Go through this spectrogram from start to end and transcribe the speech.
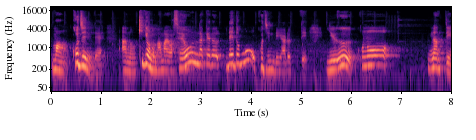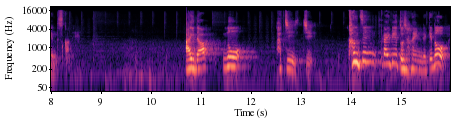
まあ個人で、あの、企業の名前は背負うんだけれども、個人でやるっていう、この、なんて言うんですかね。間の立ち位置完全プライベートじゃないんだけど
